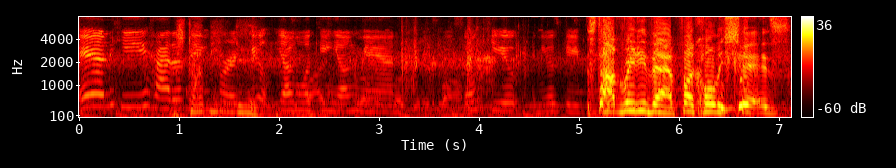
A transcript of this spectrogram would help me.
And he had a Stop thing for a being gay. cute, young looking young man. So cute and he was gay. Stop him. reading that. Fuck. Holy shit. It's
